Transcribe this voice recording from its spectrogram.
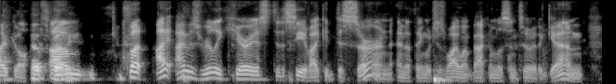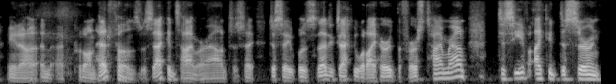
cycle. That's funny. Um, but I, I was really curious to see if I could discern anything, which is why I went back and listened to it again. You know, and I put on headphones the second time around to say to say was that exactly what I heard the first time around to see if I could discern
